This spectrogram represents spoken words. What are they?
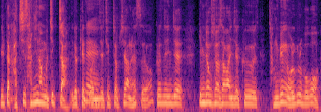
일단 같이 사진 한번 찍자 이렇게 또 네. 이제 직접 제안을 했어요. 그런데 이제 김정수 여사가 이제 그 장병의 얼굴을 보고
